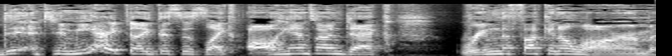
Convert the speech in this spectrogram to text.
th- to me, I feel like this is like all hands on deck, ring the fucking alarm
